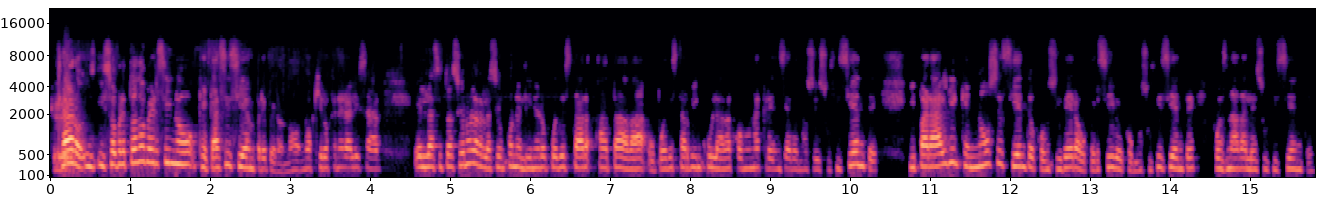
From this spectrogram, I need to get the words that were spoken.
Claro, y, sobre todo ver si no, que casi siempre, pero no, no quiero generalizar, en la situación o la relación con el dinero puede estar atada o puede estar vinculada con una creencia de no soy suficiente. Y para alguien que no se siente o considera o percibe como suficiente, pues nada le es suficiente.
